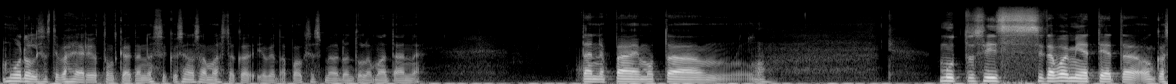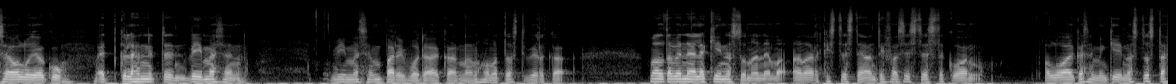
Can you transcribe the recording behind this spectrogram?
muodollisesti vähän eri juttu, mutta käytännössä kyse on samasta, joka, joka tapauksessa me joudun tulemaan tänne, tänne päin, mutta mutta siis sitä voi miettiä, että onko se ollut joku, että kyllähän nyt viimeisen, viimeisen parin vuoden aikana on huomattavasti virka valta Venäjällä kiinnostuneena anarkisteista ja antifasisteista, kun on ollut aikaisemmin kiinnostusta,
